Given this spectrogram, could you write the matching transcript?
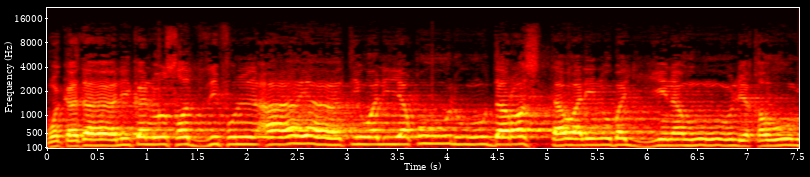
وكذلك نصذف الآيات وليقولوا درست ولنبينه لقوم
